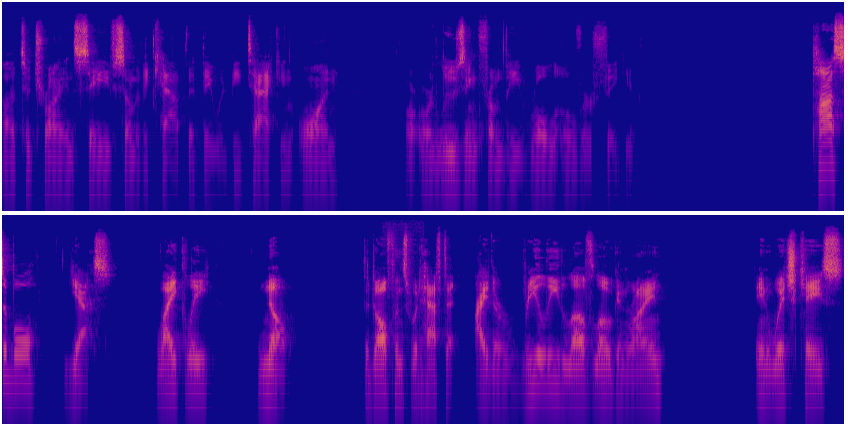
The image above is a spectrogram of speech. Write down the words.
uh, to try and save some of the cap that they would be tacking on or, or losing from the rollover figure. Possible, yes. Likely, no. The Dolphins would have to either really love Logan Ryan, in which case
